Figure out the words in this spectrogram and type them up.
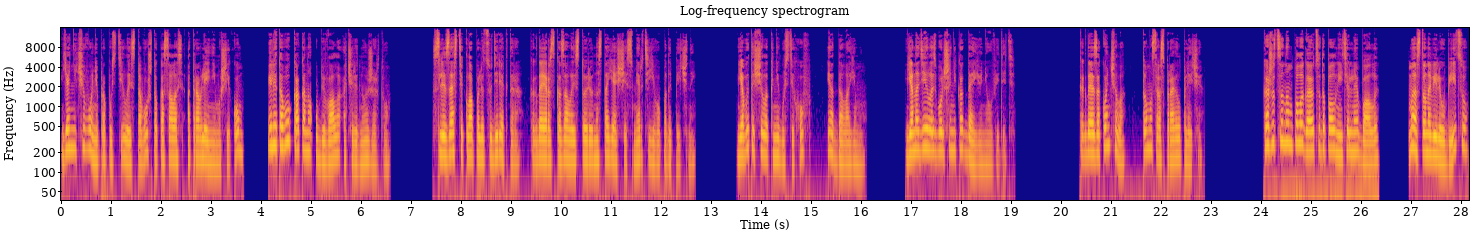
Я ничего не пропустила из того, что касалось отравлений мышьяком или того, как она убивала очередную жертву. Слеза стекла по лицу директора, когда я рассказала историю настоящей смерти его подопечной. Я вытащила книгу стихов и отдала ему. Я надеялась больше никогда ее не увидеть. Когда я закончила, Томас расправил плечи. «Кажется, нам полагаются дополнительные баллы. Мы остановили убийцу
